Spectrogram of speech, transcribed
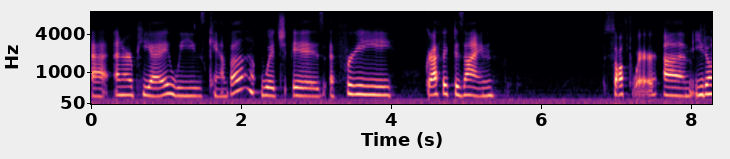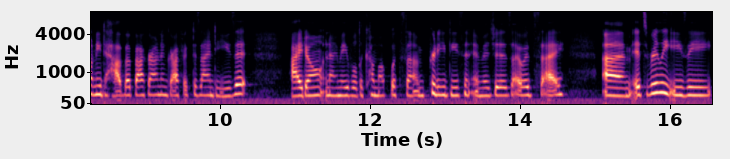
At NRPA, we use Canva, which is a free graphic design software. Um, you don't need to have a background in graphic design to use it. I don't, and I'm able to come up with some pretty decent images, I would say. Um, it's really easy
